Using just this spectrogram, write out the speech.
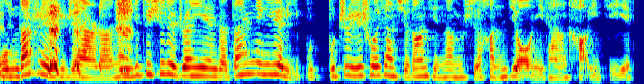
我们当时也是这样的，你就必须得专业的，但是那个乐理不不至于说像学钢琴那么学很久你才能考一级，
